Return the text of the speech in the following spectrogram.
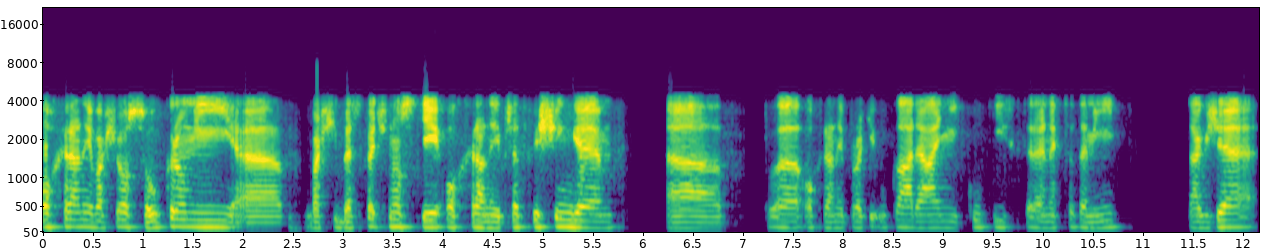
ochrany vašeho soukromí, eh, vaší bezpečnosti, ochrany před phishingem, eh, ochrany proti ukládání cookies, které nechcete mít. Takže eh,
